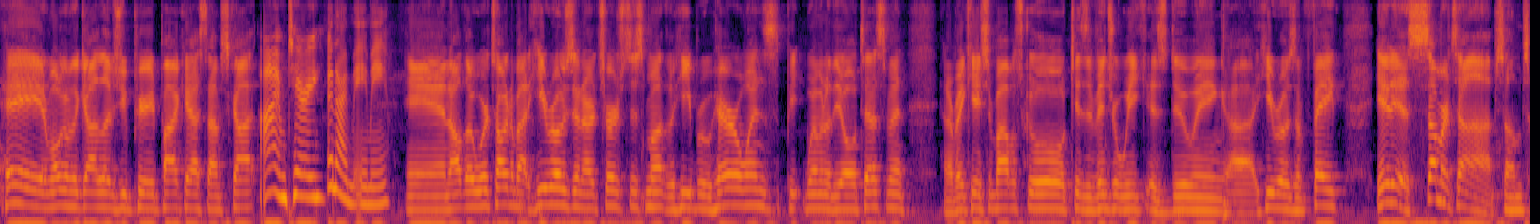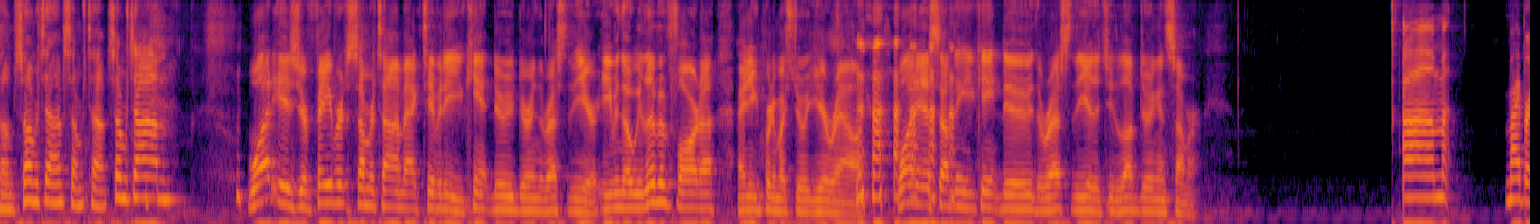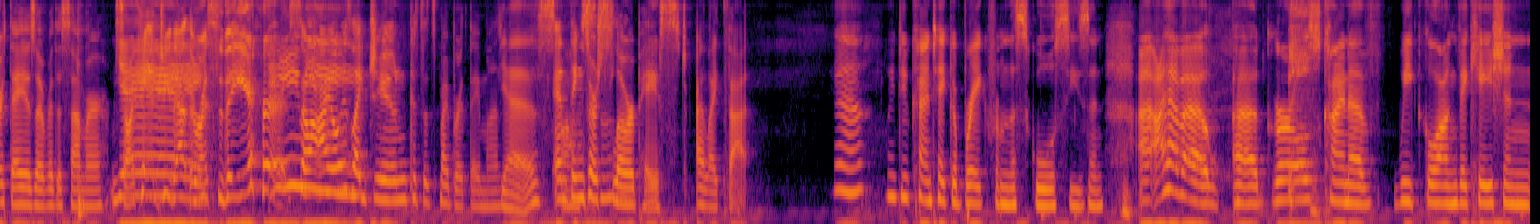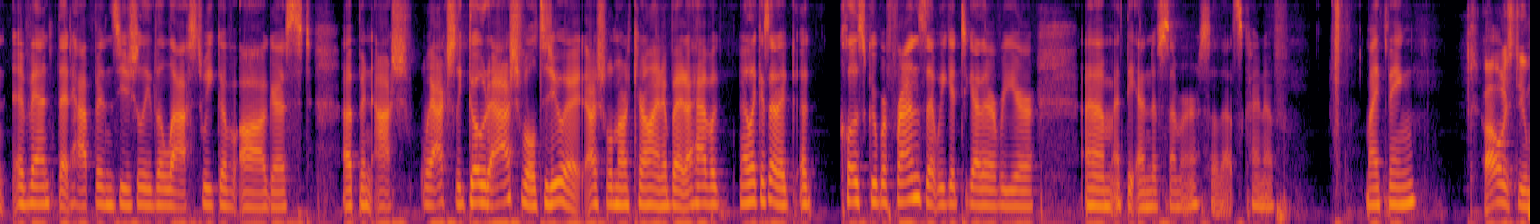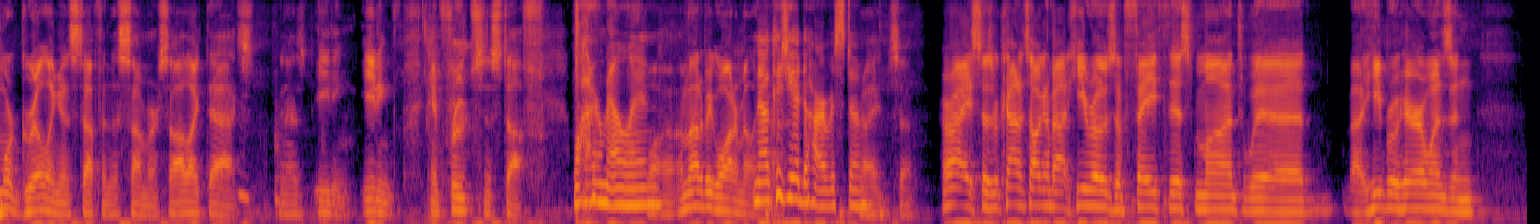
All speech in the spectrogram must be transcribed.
Hey, and welcome to the God Loves You Period podcast. I'm Scott. I'm Terry. And I'm Amy. And although we're talking about heroes in our church this month, the Hebrew heroines, p- women of the Old Testament, and our Vacation Bible School Kids Adventure Week is doing uh, Heroes of Faith. It is summertime. Some, some, summertime, summertime, summertime. What is your favorite summertime activity you can't do during the rest of the year? Even though we live in Florida and you can pretty much do it year round. what is something you can't do the rest of the year that you love doing in summer? Um, my birthday is over the summer, so I can't do that the rest of the year. So I always like June because it's my birthday month. Yes. and things are slower paced. I like that. Yeah, we do kind of take a break from the school season. Uh, I have a, a girls' kind of week long vacation event that happens usually the last week of August up in Ash. We actually go to Asheville to do it, Asheville, North Carolina. But I have a, like I said, a, a close group of friends that we get together every year um, at the end of summer. So that's kind of my thing. I always do more grilling and stuff in the summer, so I like that. You know, eating, eating, and fruits and stuff. Watermelon. Uh, I'm not a big watermelon. no, guy, because you had to harvest them. right. So, all right. So we're kind of talking about heroes of faith this month with uh, Hebrew heroines and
